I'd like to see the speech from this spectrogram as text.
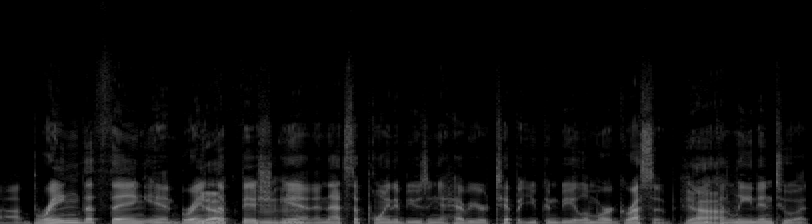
uh, bring the thing in, bring the Yep. fish Mhm. in. And that's the point of using a heavier tippet. You can be a little more aggressive. Yeah. You can lean into it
